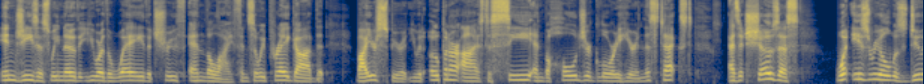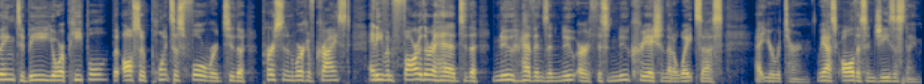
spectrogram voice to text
In Jesus, we know that you are the way, the truth, and the life. And so we pray, God, that by your Spirit, you would open our eyes to see and behold your glory here in this text as it shows us what Israel was doing to be your people, but also points us forward to the person and work of Christ, and even farther ahead to the new heavens and new earth, this new creation that awaits us at your return. We ask all this in Jesus' name.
